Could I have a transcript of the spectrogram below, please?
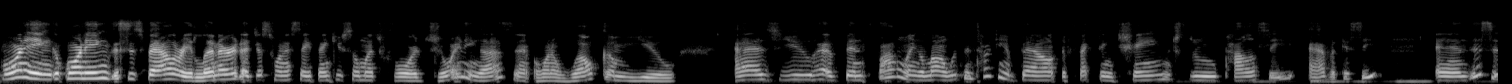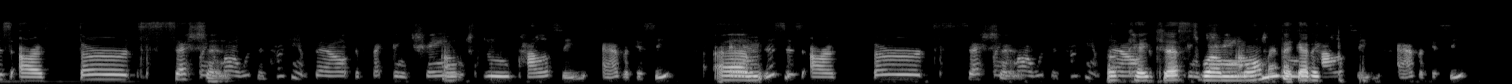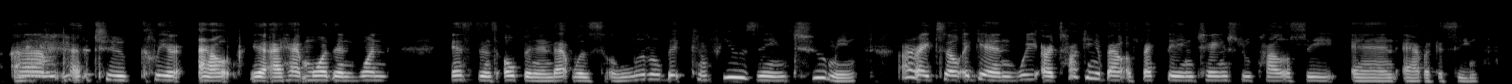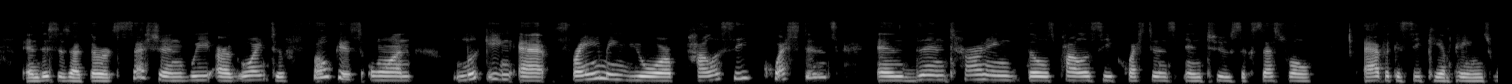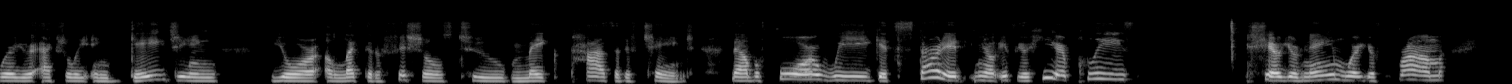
Good morning. Good morning. This is Valerie Leonard. I just want to say thank you so much for joining us and I want to welcome you as you have been following along. We've been talking about affecting change through policy advocacy, and this is our third session. Along. We've been talking about affecting change oh. through policy advocacy, um, and this is our third session. Okay, just one moment. I gotta policy advocacy. Um, have to clear out. Yeah, I had more than one instance open, and that was a little bit confusing to me. All right, so again, we are talking about affecting change through policy and advocacy. And this is our third session. We are going to focus on looking at framing your policy questions and then turning those policy questions into successful advocacy campaigns where you're actually engaging your elected officials to make positive change. Now, before we get started, you know, if you're here, please share your name, where you're from,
